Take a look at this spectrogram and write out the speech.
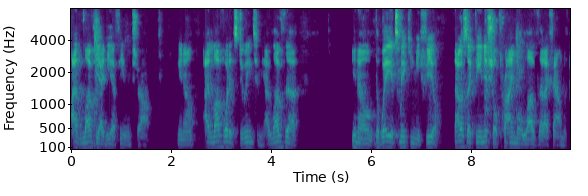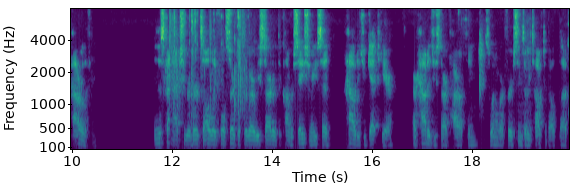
I love the idea of feeling strong. You know, I love what it's doing to me. I love the you know, the way it's making me feel. That was like the initial primal love that I found with powerlifting. And this kind of actually reverts all the way full circle to where we started with the conversation where you said, How did you get here? Or how did you start powerlifting? It's one of our first things that we talked about. But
